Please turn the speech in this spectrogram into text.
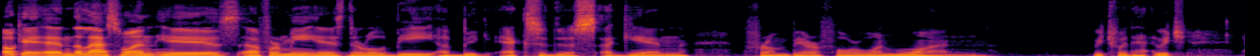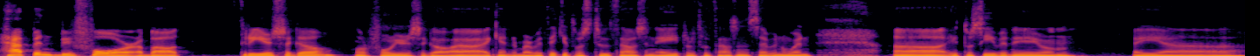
Okay, and the last one is uh, for me is there will be a big exodus again from Bear 411, which would ha- which happened before about three years ago or four years ago. Uh, I can't remember. I think it was 2008 or 2007 when uh, it was even a um, a uh,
